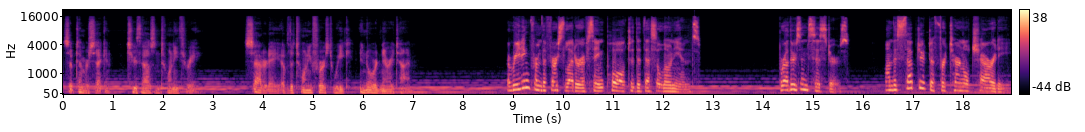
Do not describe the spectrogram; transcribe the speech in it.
September 2nd, 2023. Saturday of the 21st week in Ordinary Time. A reading from the first letter of St. Paul to the Thessalonians. Brothers and sisters, on the subject of fraternal charity,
